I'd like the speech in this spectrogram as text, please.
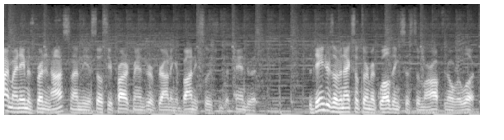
Hi, my name is Brendan Haas, and I'm the Associate Product Manager of Grounding and Bonding Solutions at Panduit. The dangers of an exothermic welding system are often overlooked,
